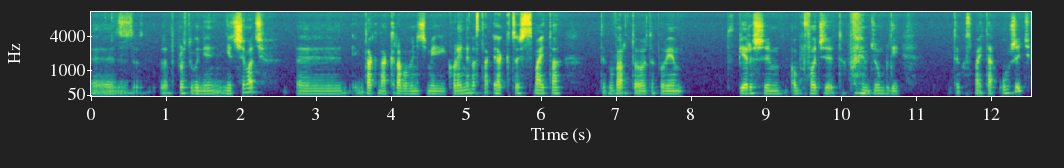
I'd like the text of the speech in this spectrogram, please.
y, po prostu go nie, nie trzymać. Y, i Tak na krabo będziecie mieli kolejnego jak coś smite'a, tego warto, że tak powiem, w pierwszym obwodzie, tak powiem, dżungli tego smite'a użyć.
